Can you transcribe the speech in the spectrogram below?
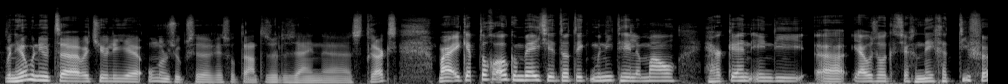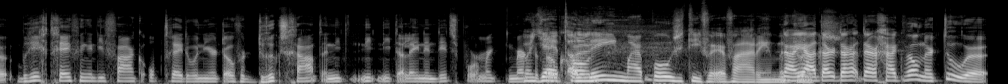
Ik ben heel benieuwd uh, wat jullie uh, onderzoeksresultaten zullen zijn uh, straks. Maar ik heb toch ook een beetje dat ik me niet helemaal herken in die, ja, hoe zal ik het zeggen, negatieve berichtgevingen die vaak optreden wanneer het over drugs gaat. En niet, niet, niet alleen in dit spoor, maar ik merk Want het jij ook hebt gewoon... alleen maar positieve ervaringen met nou drugs. ja, daar, daar, daar ga ik wel naartoe,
